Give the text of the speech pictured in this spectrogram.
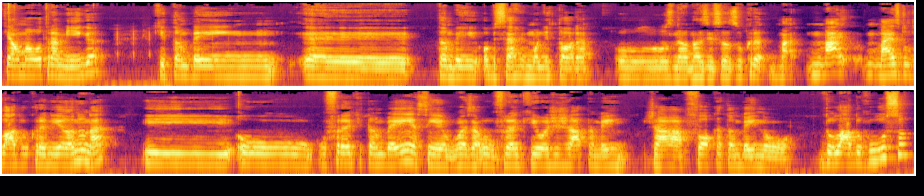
que é uma outra amiga, que também é, também observa e monitora os neonazistas mais, mais do lado ucraniano, né? E o, o Frank também, assim, o Frank hoje já também já foca também no do lado russo.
